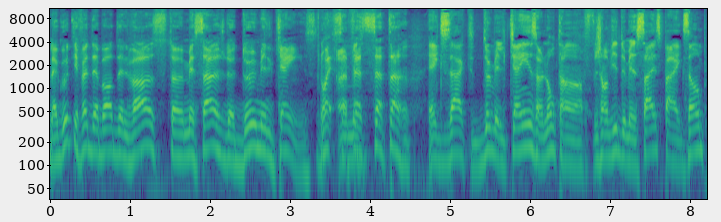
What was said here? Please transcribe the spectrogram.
la goutte qui a fait déborder le vase, c'est un message de 2015. Ouais, ça fait sept ans. Exact. 2015, un autre en janvier 2016, par exemple,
